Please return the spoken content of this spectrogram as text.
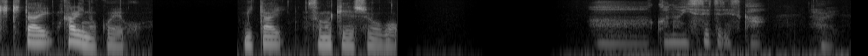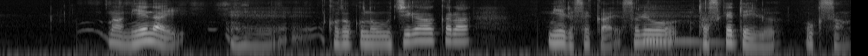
聞きたい狩りの声を、見たいその継承を。はあ、この一節ですか。はい。まあ見えない、えー、孤独の内側から見える世界それを助けている奥さん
